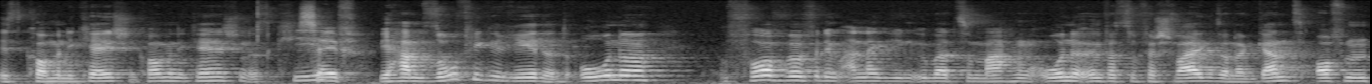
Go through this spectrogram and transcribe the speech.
ist Communication. Communication ist key. Safe. Wir haben so viel geredet, ohne Vorwürfe dem anderen gegenüber zu machen, ohne irgendwas zu verschweigen, sondern ganz offen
